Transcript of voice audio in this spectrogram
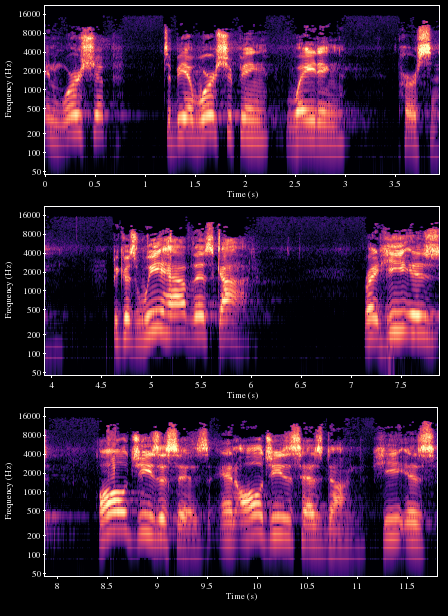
and worship, to be a worshiping, waiting person. Because we have this God Right? He is all Jesus is and all Jesus has done. He is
